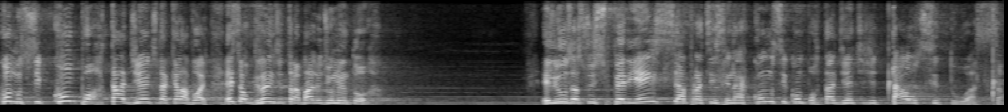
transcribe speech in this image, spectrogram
como se comportar diante daquela voz. Esse é o grande trabalho de um mentor. Ele usa a sua experiência para te ensinar como se comportar diante de tal situação.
